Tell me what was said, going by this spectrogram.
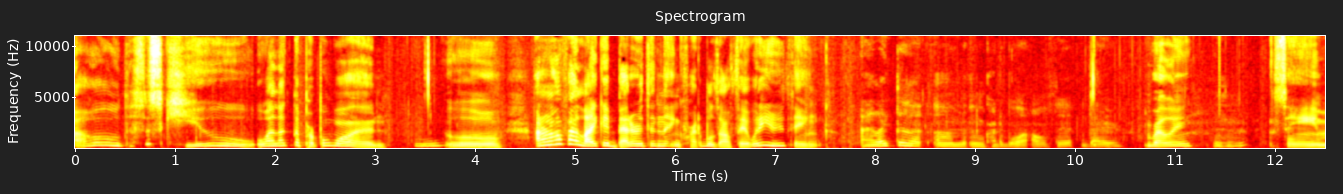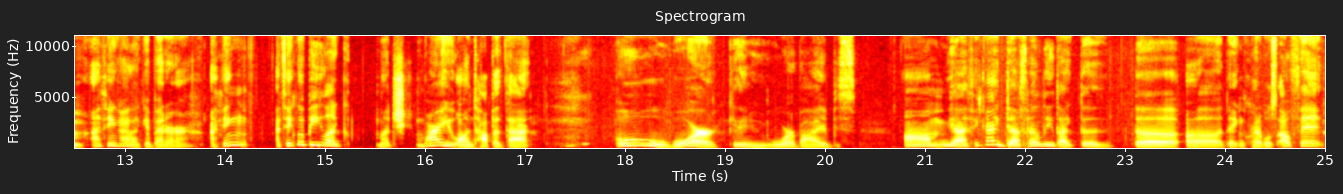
Oh, this is cute. Oh, I like the purple one. Ooh. Ooh. I don't know if I like it better than the Incredibles outfit. What do you think? I like the um incredible outfit better. Really? Mm-hmm. Same. I think I like it better. I think I think it would be like much. Why are you on top of that? Ooh, war. Giving me war vibes. Um, yeah, I think I definitely like the the uh the Incredibles outfit.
